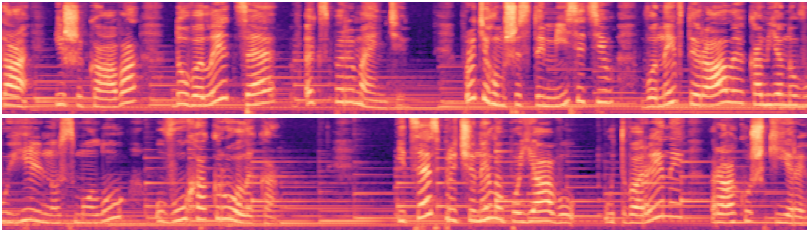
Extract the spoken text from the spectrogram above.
та Ішикава довели це експерименті. Протягом шести місяців вони втирали кам'яновугільну смолу у вуха кролика. І це спричинило появу у тварини раку шкіри.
